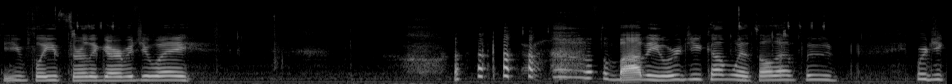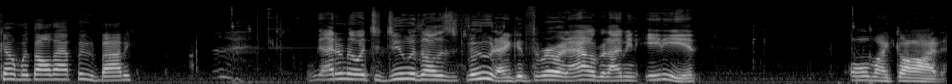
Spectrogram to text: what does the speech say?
Can you please throw the garbage away? Bobby, where'd you come with all that food? Where'd you come with all that food, Bobby? I don't know what to do with all this food. I could throw it out, but I'm an idiot. Oh my god.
